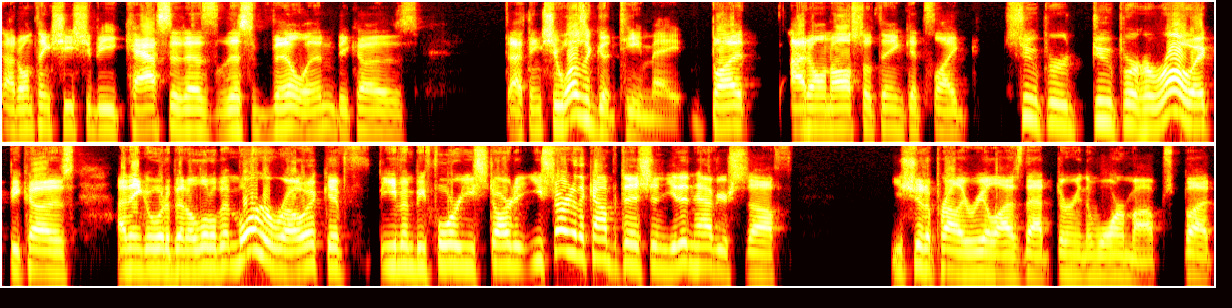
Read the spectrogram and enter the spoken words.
I don't think she should be casted as this villain because I think she was a good teammate, but I don't also think it's like super duper heroic because I think it would have been a little bit more heroic if even before you started you started the competition, you didn't have your stuff. You should have probably realized that during the warm-ups, but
